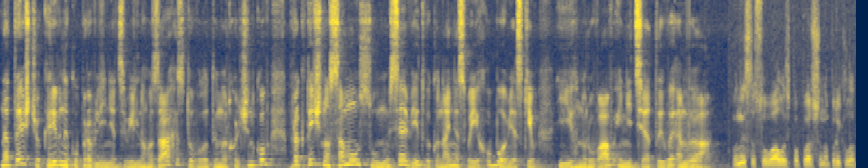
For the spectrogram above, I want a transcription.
на те, що керівник управління цивільного захисту Володимир Хольченков практично самоусунувся від виконання своїх обов'язків і ігнорував ініціативи МВА. Вони стосувались, по-перше, наприклад,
